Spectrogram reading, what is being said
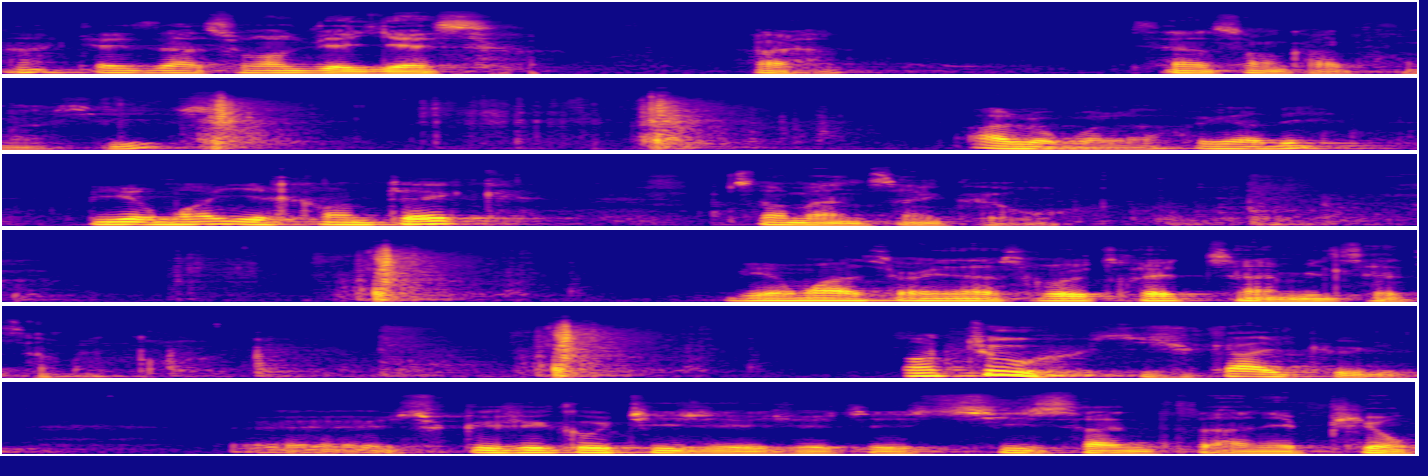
Hein, caisse d'assurance vieillesse? Voilà. 586. Alors voilà, regardez. Vire-moi IRCantec, 125 euros. Vire-moi sur une retraite, 5723. En tout, si je calcule, euh, ce que j'ai cotisé, j'étais 6 années pion.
